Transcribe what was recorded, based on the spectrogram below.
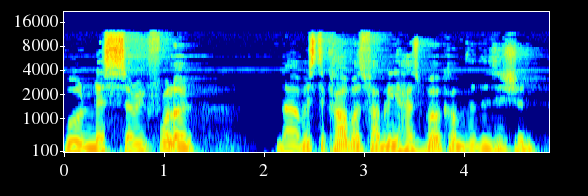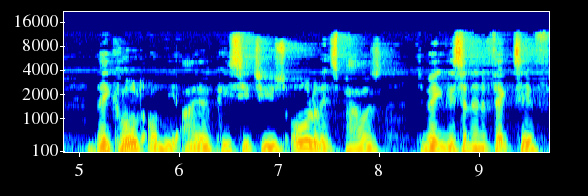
will necessarily follow. Now, Mr. Kaba's family has welcomed the decision. They called on the IOPC to use all of its powers to make this an effective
